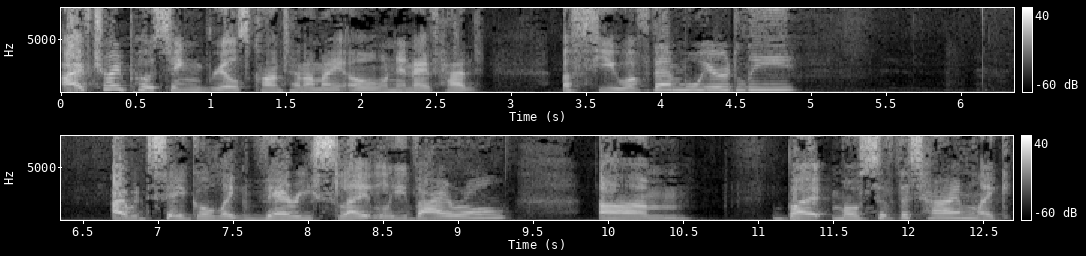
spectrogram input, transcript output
i've tried posting reels content on my own and i've had a few of them weirdly i would say go like very slightly viral um but most of the time like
